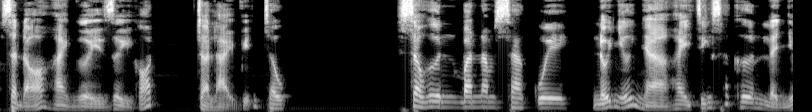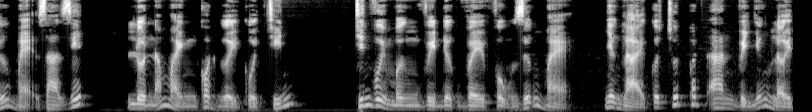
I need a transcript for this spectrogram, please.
Sau đó hai người rời gót, trở lại Viễn Châu. Sau hơn ba năm xa quê, nỗi nhớ nhà hay chính xác hơn là nhớ mẹ ra giết, luôn ám ảnh con người của Chín. Chín vui mừng vì được về phụng dưỡng mẹ, nhưng lại có chút bất an vì những lời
